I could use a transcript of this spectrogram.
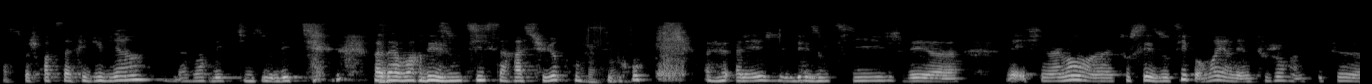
parce que je crois que ça fait du bien d'avoir des petits, des d'avoir des outils, ça rassure. C'est bon. allez, j'ai des outils, je vais. mais finalement, tous ces outils, pour moi, ils reviennent toujours un petit peu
